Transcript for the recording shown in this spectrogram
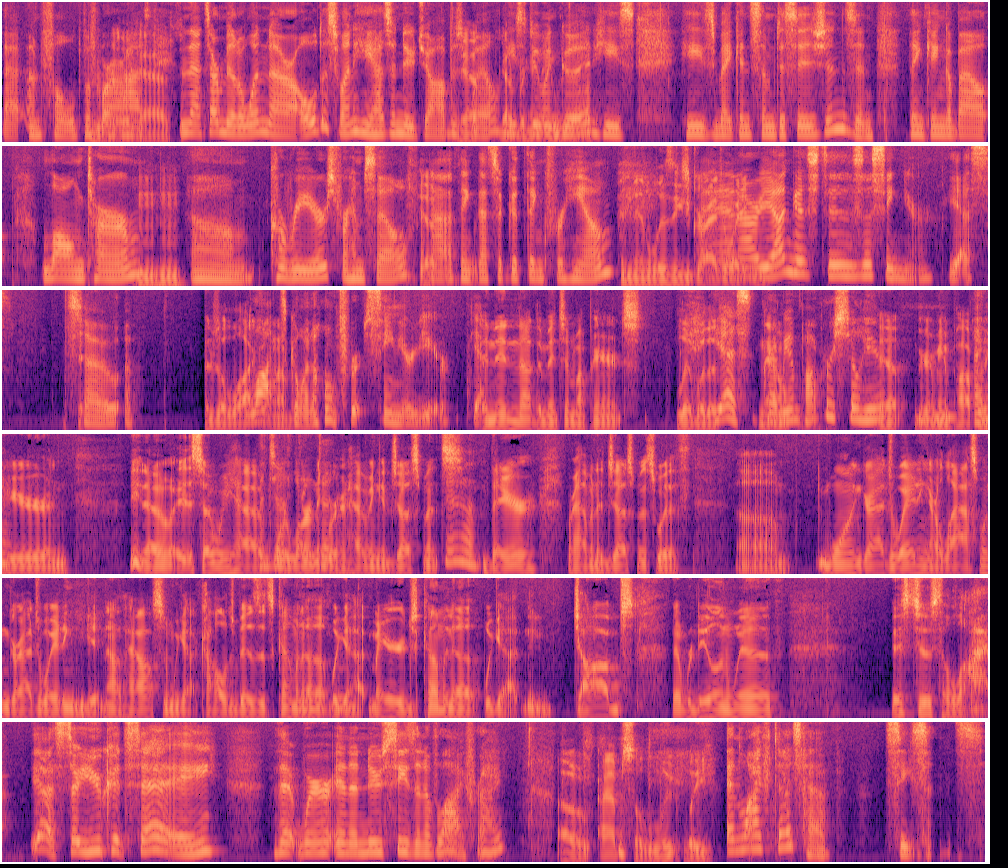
that unfold before our eyes. has. And that's our middle one. Our oldest one, he has a new job as Yep, well. He's doing good. job. He's he's making some decisions and thinking about long term um, careers for himself. And Mm-hmm. I think that's a good thing for him. And then Lizzie's graduating. And our youngest is a senior. Yes. So a There's a lot lot's going on. going on for senior year. Yeah. And then not to mention my parents live with us. yes. now. Grammy and Papa are still here. Yep, Grammy and Papa Yeah. here, and you know, so we have Adjusting we're learning, to- we're having adjustments Yeah. there. We're having adjustments with um, one graduating, our last one graduating and getting out of the house, and we got college visits coming up. Mm-hmm. We got marriage coming up. We got new jobs that we're dealing with. It's just a lot. Yes, so you could say that we're in a new season of life, right? Oh, absolutely. And life does have seasons.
